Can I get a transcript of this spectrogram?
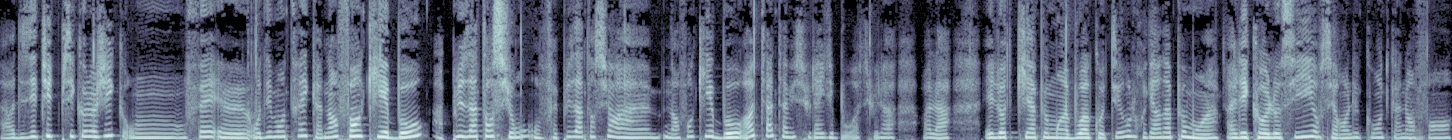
Alors, des études psychologiques ont fait, euh, ont démontré qu'un enfant qui est beau a plus attention. On fait plus attention à un, enfant qui est beau. Ah tiens, t'as vu celui-là, il est beau. Ah, celui-là, voilà. Et l'autre qui est un peu moins beau à côté, on le regarde un peu moins. À l'école aussi, on s'est rendu compte qu'un enfant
